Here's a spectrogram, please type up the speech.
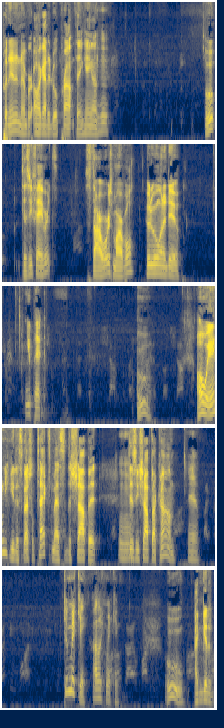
put in a number. Oh, I got to do a prompt thing. Hang on. Mhm. Oop, Disney favorites, Star Wars, Marvel. Who do we want to do? You pick. Ooh. Oh, and you can get a special text message to shop at Mhm. DisneyShop.com. Yeah. Do Mickey. I like Mickey. Ooh, I can get a.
